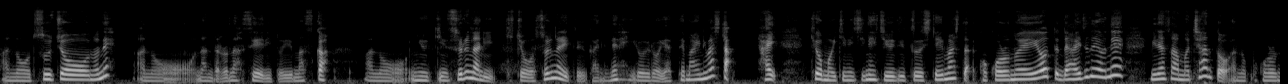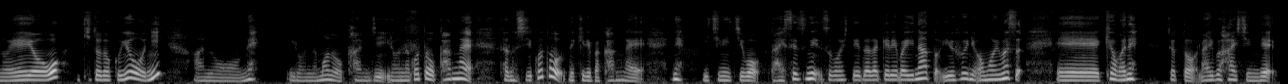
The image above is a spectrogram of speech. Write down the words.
あの、通帳のね、あの、なんだろうな、整理といいますか、あの、入金するなり、記帳するなりという感じでね、いろいろやってまいりました。はい。今日も一日ね、充実していました。心の栄養って大事だよね。皆さんもちゃんと、あの、心の栄養を行き届くように、あのね、いろんなものを感じ、いろんなことを考え、楽しいことをできれば考え、ね、一日を大切に過ごしていただければいいなというふうに思います。えー、今日はね、ちょっとライブ配信で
